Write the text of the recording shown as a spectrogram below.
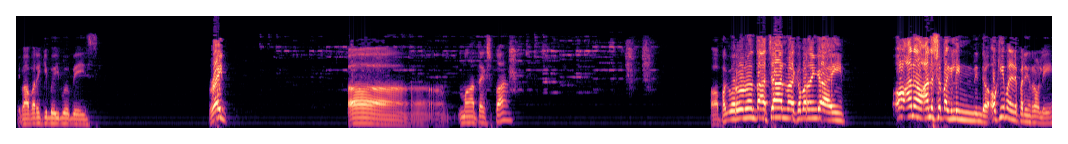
Ipaparik ibo-ibo base. Right. Ah, mga text pa? O, pag marunong ta dyan, mga kabarangay, o ano, ano sa pagling nindo? Okay man pa rin roli?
